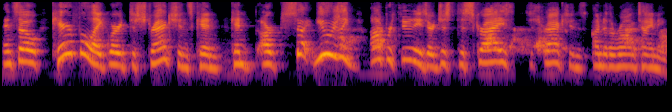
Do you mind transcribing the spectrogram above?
And so careful, like where distractions can, can, are so, usually opportunities are just disguised distractions under the wrong timing.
